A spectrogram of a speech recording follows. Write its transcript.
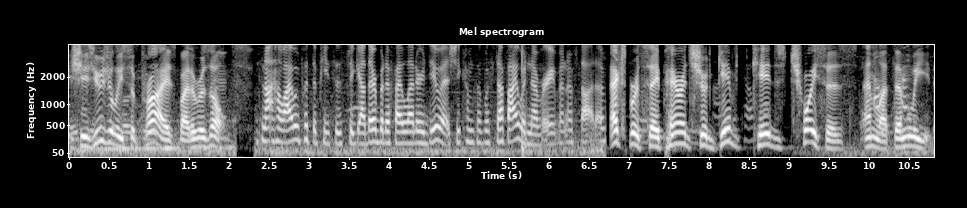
She's usually surprised by the results. It's not how I would put the pieces together, but if I let her do it, she comes up with stuff I would never even have thought of. Experts say parents should give kids choices and let them lead.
